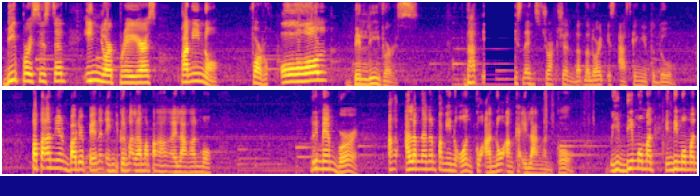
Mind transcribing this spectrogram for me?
Be persistent in your prayers. Kanino? For all believers. That is the instruction that the Lord is asking you to do. Paano yan, Brother Pennant? Eh, hindi ko naman alam ang pangangailangan mo. Remember, ang alam na ng Panginoon kung ano ang kailangan ko. Hindi mo man, hindi mo man,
